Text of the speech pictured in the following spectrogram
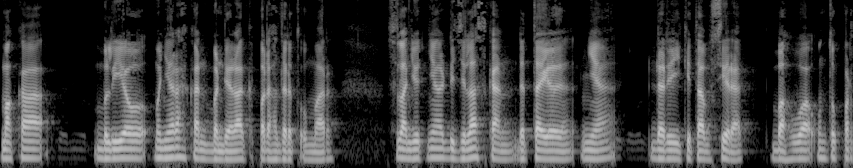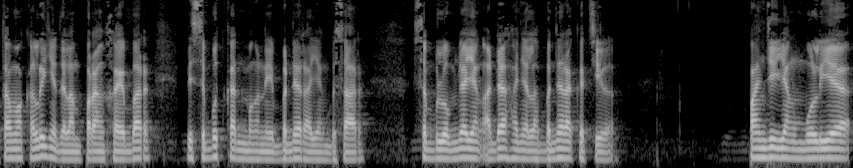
maka beliau menyerahkan bendera kepada Hadrat Umar. Selanjutnya dijelaskan detailnya dari kitab sirat bahwa untuk pertama kalinya dalam perang Khaybar disebutkan mengenai bendera yang besar. Sebelumnya yang ada hanyalah bendera kecil. Panji yang mulia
